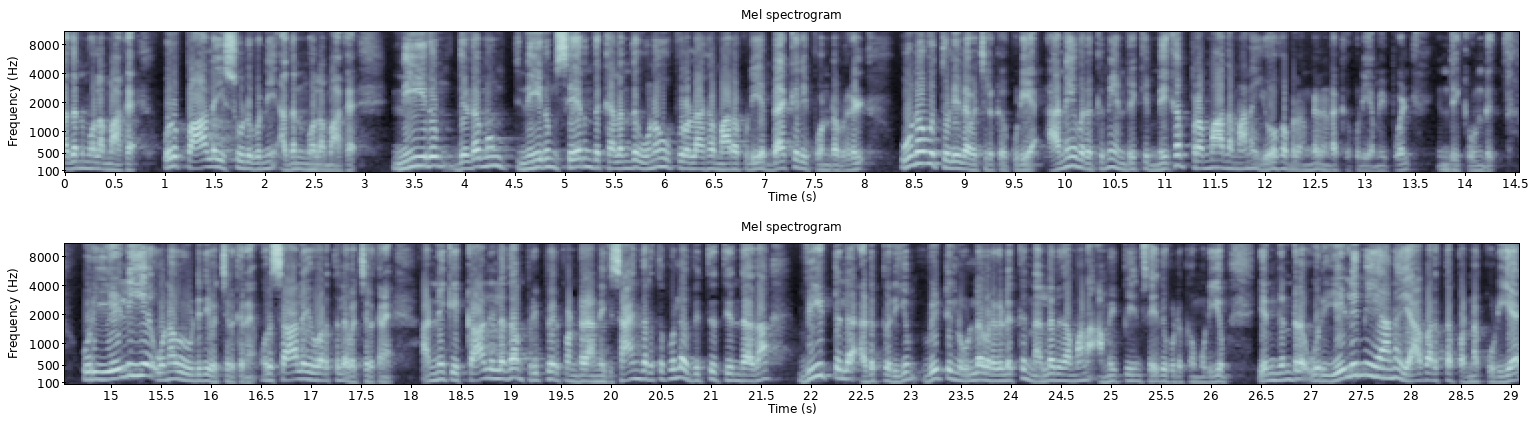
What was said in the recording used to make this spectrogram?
அதன் மூலமாக ஒரு பாலை சூடு பண்ணி அதன் மூலமாக நீரும் திடமும் நீரும் சேர்ந்து கலந்து உணவுப் பொருளாக மாறக்கூடிய பேக்கரி போன்றவர்கள் உணவு தொழிலை வச்சிருக்கக்கூடிய அனைவருக்குமே இன்றைக்கு மிக பிரமாதமான யோக பலன்கள் நடக்கக்கூடிய அமைப்புகள் இன்றைக்கு உண்டு. ஒரு எளிய உணவு விடுதி வச்சிருக்கிறேன் ஒரு சாலை ஓரத்தில் வச்சிருக்கிறேன். அன்னைக்கு காலையில் தான் ப்ரிப்பேர் பண்ணுறேன் அன்னைக்கு சாயந்தரத்துக்குள்ளே வித்து தீர்ந்தாதான் வீட்டில் அடுப்பெரியும் வீட்டில் உள்ளவர்களுக்கு நல்ல விதமான அமைப்பையும் செய்து கொடுக்க முடியும். என்கின்ற ஒரு எளிமையான வியாபாரத்தை பண்ணக்கூடிய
